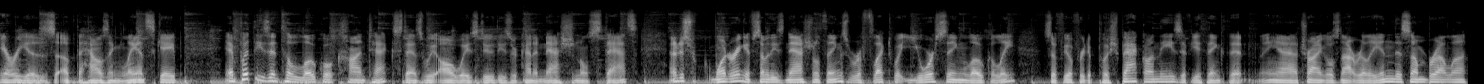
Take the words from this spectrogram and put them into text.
areas of the housing landscape and put these into local context as we always do. These are kind of national stats. And I'm just wondering if some of these national things reflect what you're seeing locally. So feel free to push back on these if you think that, yeah, Triangle's not really in this umbrella,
